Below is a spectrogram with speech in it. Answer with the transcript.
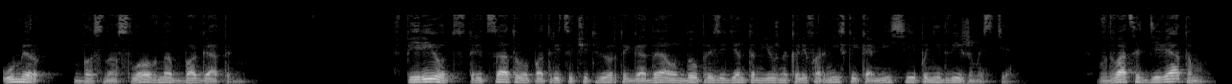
умер баснословно богатым. В период с 30 по 34 года он был президентом Южно-Калифорнийской комиссии по недвижимости. В 29-м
